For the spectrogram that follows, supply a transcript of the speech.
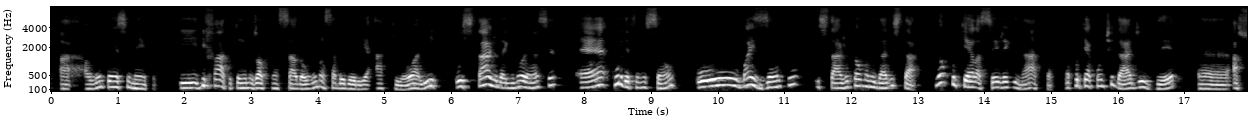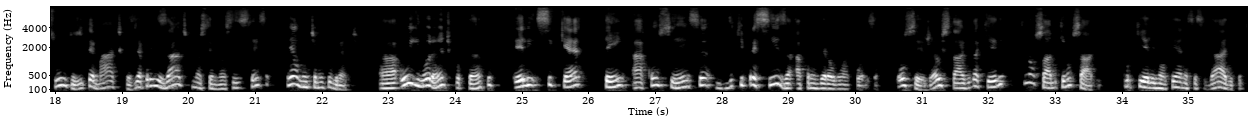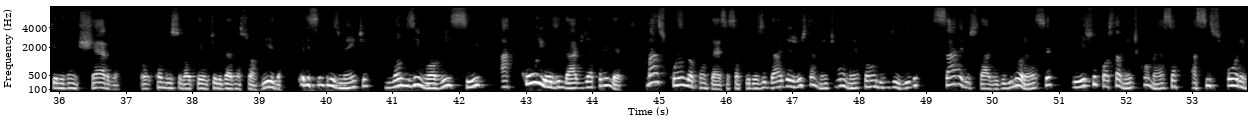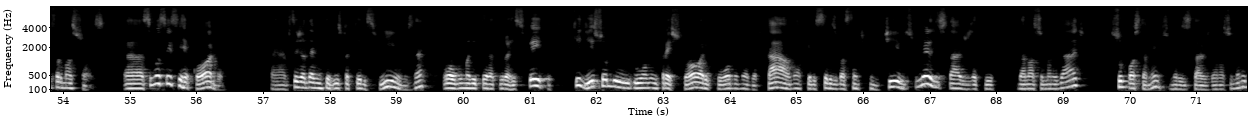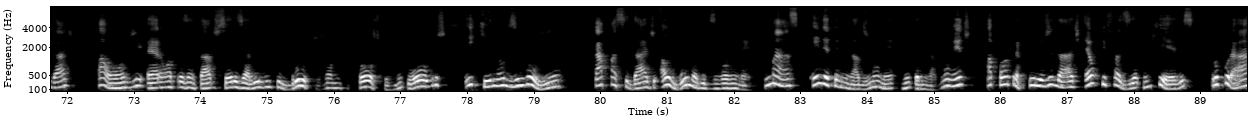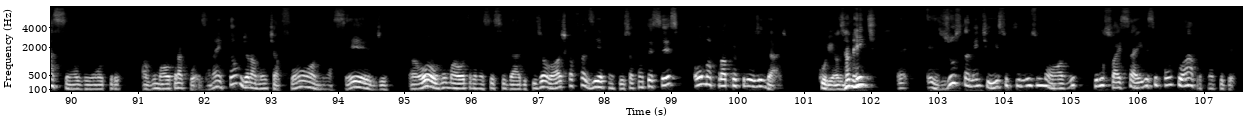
algum conhecimento e, de fato, tenhamos alcançado alguma sabedoria aqui ou ali, o estágio da ignorância é, por definição, o mais amplo estágio que a humanidade está. Não porque ela seja ignata, é porque a quantidade de uh, assuntos, de temáticas, de aprendizados que nós temos na nossa existência realmente é muito grande. Uh, o ignorante, portanto, ele sequer tem a consciência de que precisa aprender alguma coisa. Ou seja, é o estágio daquele que não sabe que não sabe. Porque ele não tem a necessidade, porque ele não enxerga ou como isso vai ter utilidade na sua vida, ele simplesmente não desenvolve em si a curiosidade de aprender. Mas quando acontece essa curiosidade, é justamente o momento onde o indivíduo sai do estágio de ignorância e supostamente começa a se expor a informações. Uh, se vocês se recordam, uh, vocês já devem ter visto aqueles filmes, né, ou alguma literatura a respeito, que diz sobre o, homem pré-histórico, o homem neandertal, né, aqueles seres bastante primitivos, os primeiros estágios aqui da nossa humanidade, supostamente os primeiros estágios da nossa humanidade, aonde eram apresentados seres ali muito brutos, né, muito toscos, muito ogros, e que não desenvolviam capacidade alguma de desenvolvimento. Mas, em determinados momentos, determinados momentos, a própria curiosidade é o que fazia com que eles procurassem algum outro, alguma outra coisa. Né? Então, geralmente, a fome, a sede ou alguma outra necessidade fisiológica fazia com que isso acontecesse, ou uma própria curiosidade. Curiosamente, é justamente isso que nos move, que nos faz sair desse ponto A para o ponto B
